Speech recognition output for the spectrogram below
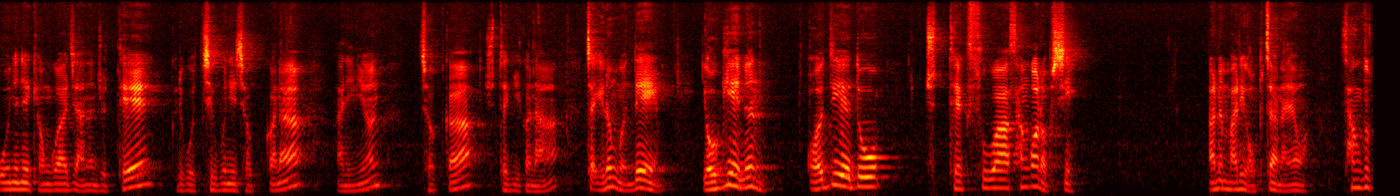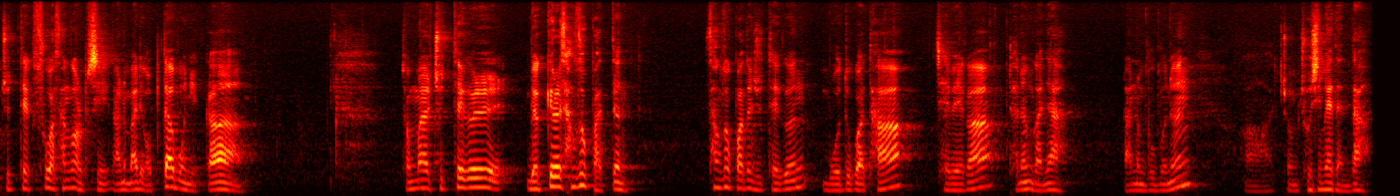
5년이 경과하지 않은 주택 그리고 지분이 적거나 아니면 저가 주택이거나 자 이런 건데 여기에는 어디에도 주택 수와 상관없이 라는 말이 없잖아요. 상속주택 수와 상관없이 라는 말이 없다 보니까 정말 주택을 몇 개를 상속받든 상속받은 주택은 모두가 다 제외가 되는 거냐 라는 부분은 어, 좀 조심해야 된다.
